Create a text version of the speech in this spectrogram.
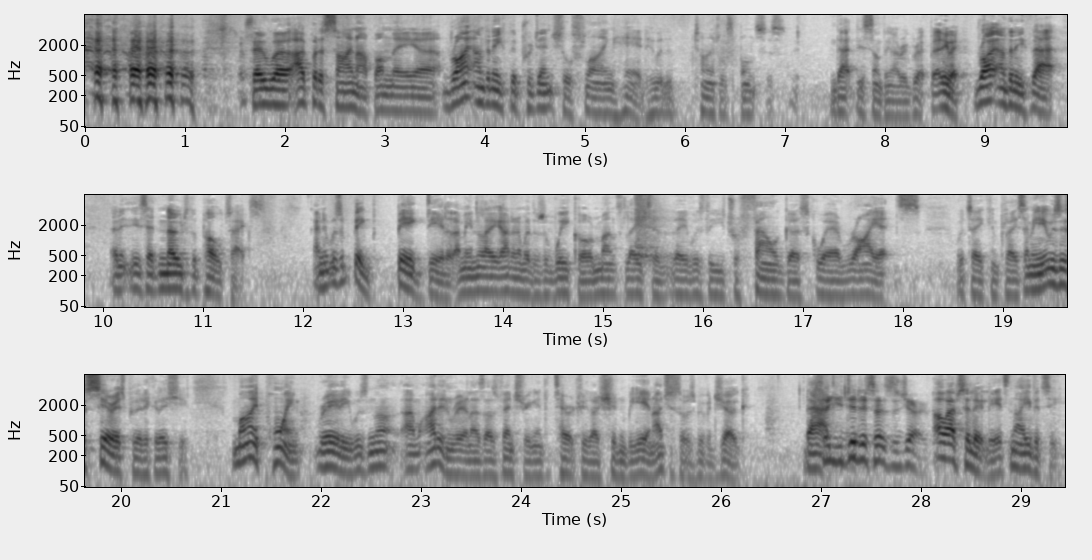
so uh, I put a sign up on the uh, right underneath the Prudential Flying Head, who are the title sponsors. That is something I regret. But anyway, right underneath that, and it, it said no to the poll tax. And it was a big, big deal. I mean, like, I don't know whether it was a week or a month later that there was the Trafalgar Square riots were taking place. I mean, it was a serious political issue. My point really was not. Um, I didn't realise I was venturing into territory that I shouldn't be in. I just thought it was a bit of a joke. That, So you did it as a joke. Oh, absolutely. It's naivety.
